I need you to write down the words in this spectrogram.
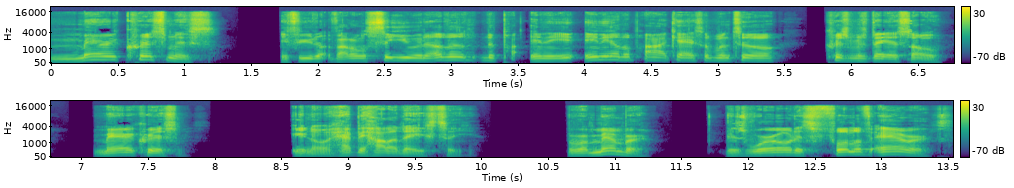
Merry Christmas. If you if I don't see you in other in any other podcast up until Christmas Day or so, Merry Christmas. You know, happy holidays to you. But remember, this world is full of errors.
